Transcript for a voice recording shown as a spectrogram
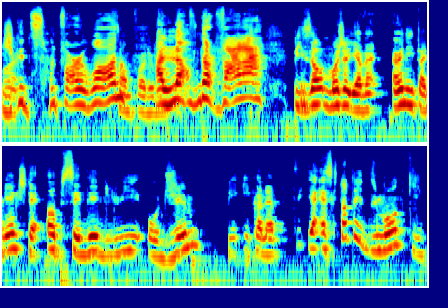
J'écoute du Sum 41. Sum 41. I love Nirvana. Puis ils ont- moi, il y avait un Italien que j'étais obsédé de lui au gym. Puis il connaît. Est-ce que toi, t'as du monde qui,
